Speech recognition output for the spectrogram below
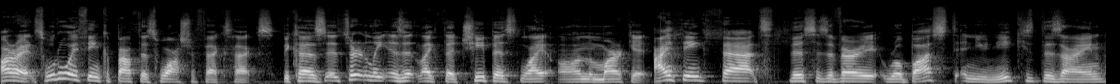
All right, so what do I think about this Wash FX Hex? Because it certainly isn't like the cheapest light on the market. I think that this is a very robust and unique design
